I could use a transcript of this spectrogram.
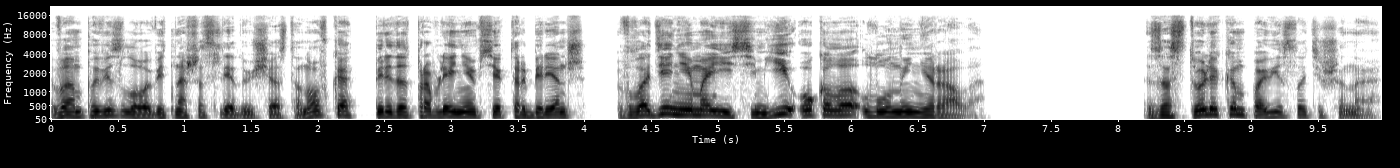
Вам повезло, ведь наша следующая остановка перед отправлением в сектор Беренж – владение моей семьи около Луны Нерала». За столиком повисла тишина.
